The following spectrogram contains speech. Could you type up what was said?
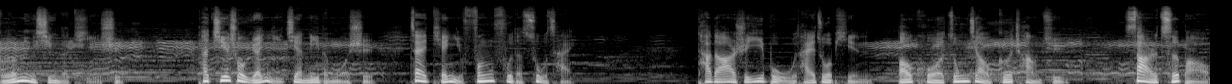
革命性的体式。他接受原已建立的模式，再填以丰富的素材。他的二十一部舞台作品包括宗教歌唱剧、萨尔茨堡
